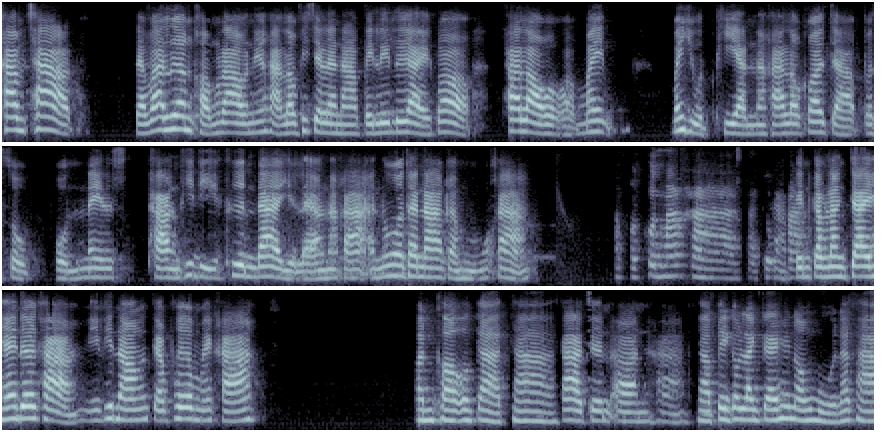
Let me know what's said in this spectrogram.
ข้ามชาติ แต่ว่าเรื่องของเราเนี่ยค่ะ เราพิจารณาไปเรื่อยๆ ก็ถ้าเราไม่ไม่หยุดเพียรนะคะ เราก็จะประสบผลในทางที่ดีขึ้นได้อยู่แล้วนะคะ อนุโมทนากับหมูค่ะ ขอบพระคุณมากค่ะสาธุค่ะค่ะ เป็นกำลังใจให้ด้วยค่ะ มีพี่น้องจะเพิ่มไหมคะออนขอโอกาสค่ะค่ะเชิญออนค่ะ ค่ะเป็นกำลังใจให้น้องหมูนะคะ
